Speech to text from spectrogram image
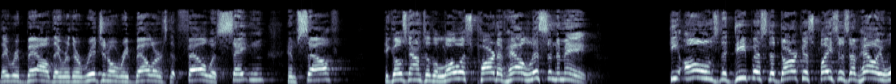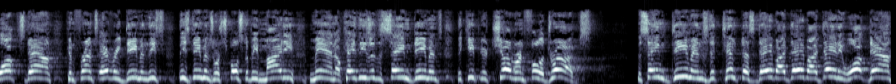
They rebelled. They were the original rebellers that fell with Satan himself. He goes down to the lowest part of hell. Listen to me. He owns the deepest, the darkest places of hell. He walks down, confronts every demon. These, these demons were supposed to be mighty men, okay? These are the same demons that keep your children full of drugs. The same demons that tempt us day by day by day. And he walked down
